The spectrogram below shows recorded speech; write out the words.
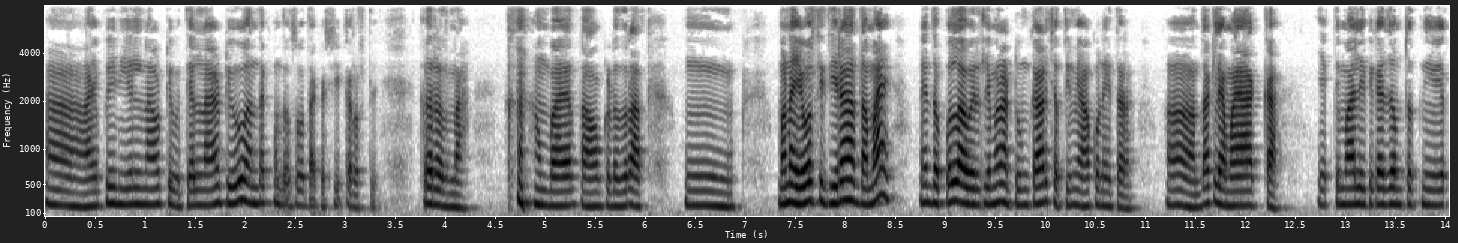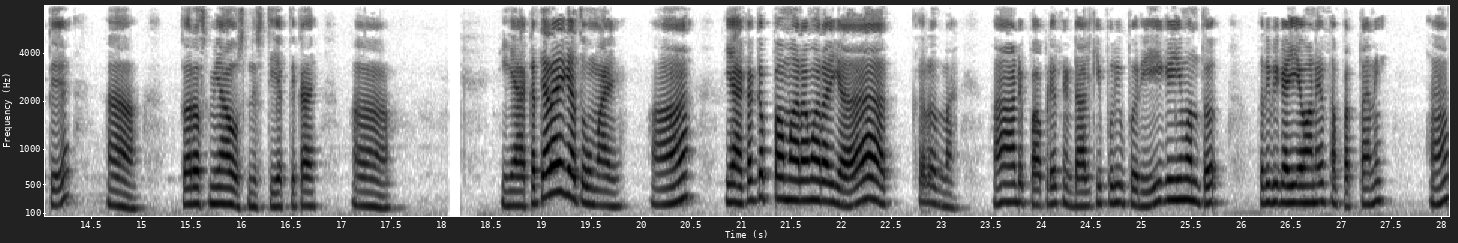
हां आई बहीण येईल नाव ठेवू त्याला नाव ठेवू आणि म्हणतो स्वतः कशी करत ते करत ना बाया नावकडंच राहत म्हणा व्यवस्थित राहता माय नाही तर पुलावरीतले म्हणा टुम काढच्या तुम्ही हाकून येतार हां दाखल्या माया अक्का एक ते माली काय जमतात नाही एक ते हां तरच मी आहोस नसती एक ते काय हां या का त्याला घ्या तू माय हां या का गप्पा मारा मारा या खरंच ना हां अरे पापड्यात नाही डालकी पुरी परी गई म्हणतं तरी बी काही येवा नाही पत्ता नाही हां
